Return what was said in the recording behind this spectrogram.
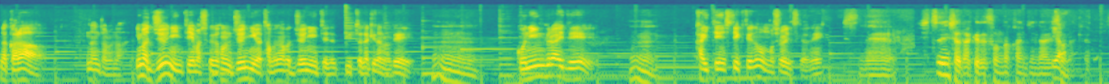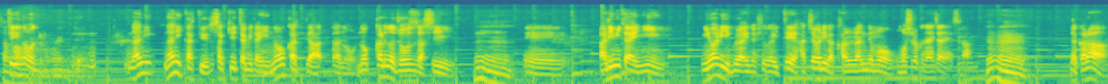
だからなんだろうな今10人って言いましたけどこの10人はたまたま10人って言っただけなのでえ。うん。5人ぐらいでうん。回転していくというのも面白いですけどね。ですね。出演者だけでそんな感じになりそうな気がっていうのも何何かっていうとさっき言ったみたいに農家ってああの乗っかるの上手だし、うん。えーアリみたいに2割ぐらいの人がいて8割が観覧でも面白くないじゃないですか。うん。だから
